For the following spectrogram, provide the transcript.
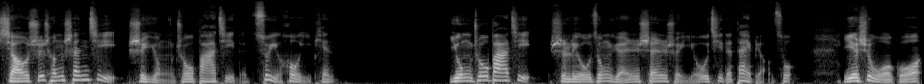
小石城山记》是永州八记的最后一篇，《永州八记》是柳宗元山水游记的代表作，也是我国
